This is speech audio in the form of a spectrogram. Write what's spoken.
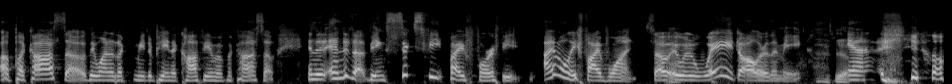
a Picasso. They wanted me to paint a copy of a Picasso, and it ended up being six feet by four feet. I'm only five one, so it was way taller than me. Yeah. And you know,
